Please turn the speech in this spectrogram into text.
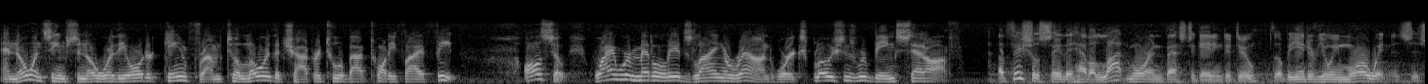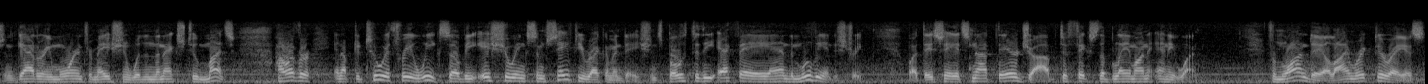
And no one seems to know where the order came from to lower the chopper to about 25 feet. Also, why were metal lids lying around where explosions were being set off? Officials say they have a lot more investigating to do. They'll be interviewing more witnesses and gathering more information within the next two months. However, in up to two or three weeks, they'll be issuing some safety recommendations, both to the FAA and the movie industry. But they say it's not their job to fix the blame on anyone. From Lawndale, I'm Rick DeReyes,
